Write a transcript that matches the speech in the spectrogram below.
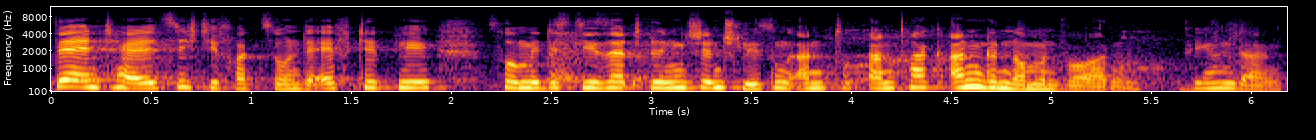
Wer enthält sich? Die Fraktion der FDP. Somit ist dieser Dringliche Entschließungsantrag angenommen worden. Vielen Dank.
